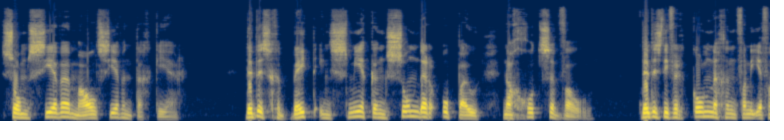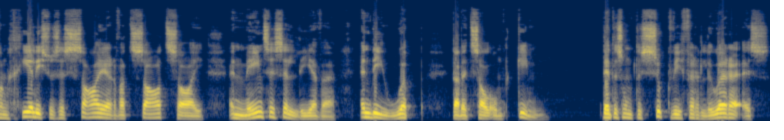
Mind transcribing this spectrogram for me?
soms 7 maal 70 keer. Dit is gebed en smeking sonder ophou na God se wil. Dit is die verkondiging van die evangelie soos 'n saaier wat saad saai in mense se lewe in die hoop dat dit sal ontkiem. Dit is om te soek wie verlore is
